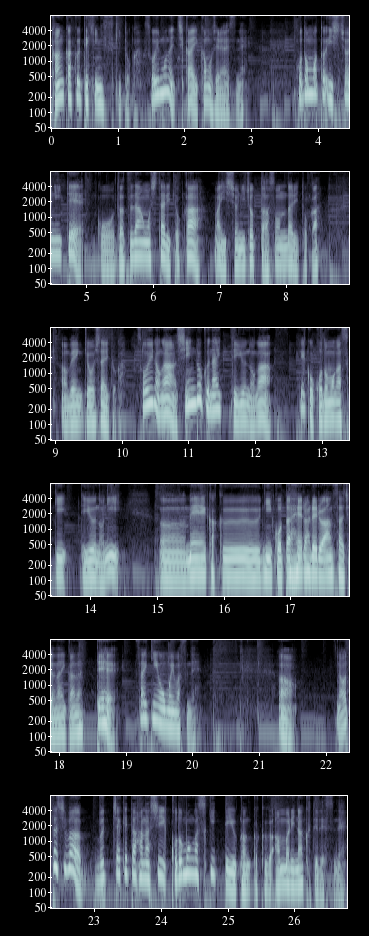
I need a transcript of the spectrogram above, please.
感覚的に好きとか、そういうものに近いかもしれないですね。子供と一緒にいて、こう雑談をしたりとか、まあ、一緒にちょっと遊んだりとか、勉強したりとか、そういうのがしんどくないっていうのが、結構子供が好きっていうのに、うん、明確に答えられるアンサーじゃないかなって最近思いますね。うん。私はぶっちゃけた話、子供が好きっていう感覚があんまりなくてですね、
